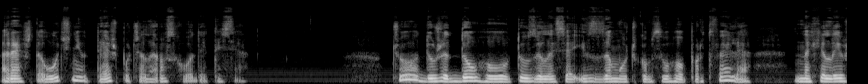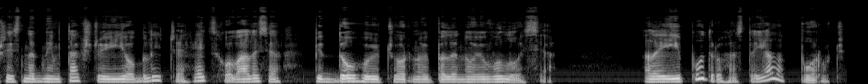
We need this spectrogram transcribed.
Решта учнів теж почала розходитися. Чо дуже довго вовтузилася із замочком свого портфеля, нахилившись над ним так, що її обличчя геть сховалося під довгою чорною пеленою волосся. Але її подруга стояла поруч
